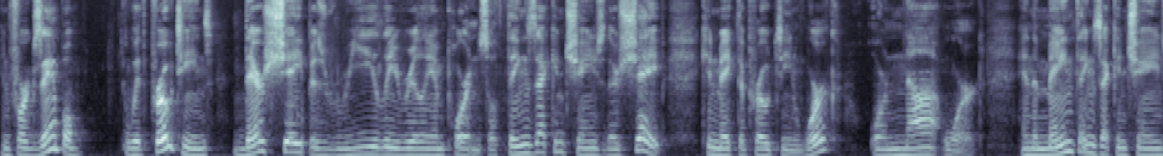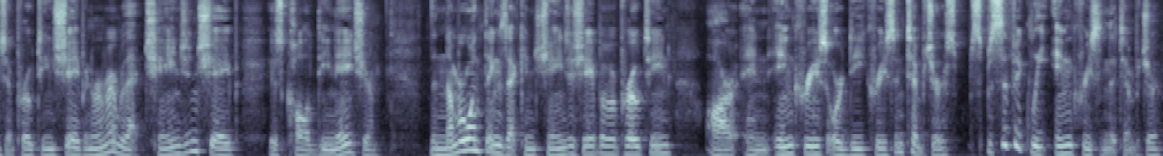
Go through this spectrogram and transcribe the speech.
And for example, with proteins, their shape is really, really important. So things that can change their shape can make the protein work or not work. And the main things that can change a protein shape, and remember that change in shape is called denature. The number one things that can change the shape of a protein are an increase or decrease in temperature, specifically increasing the temperature,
